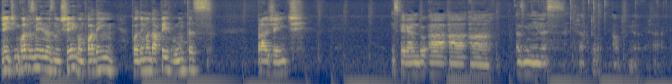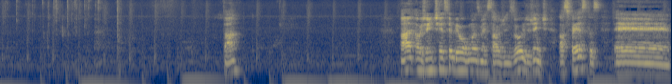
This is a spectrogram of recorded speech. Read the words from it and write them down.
Gente, enquanto as meninas não chegam, podem, podem mandar perguntas pra gente. Esperando a, a, a, as meninas. Já tô. Já, já. Tá? Ah, a gente recebeu algumas mensagens hoje, gente. As festas é,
